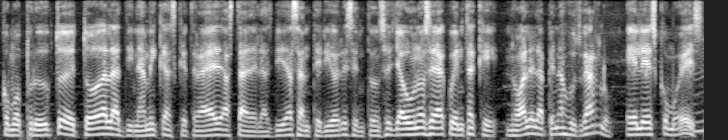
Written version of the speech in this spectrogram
como producto de todas las dinámicas que trae hasta de las vidas anteriores, entonces ya uno se da cuenta que no vale la pena juzgarlo. Él es como es.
